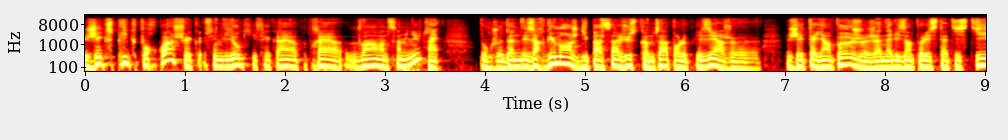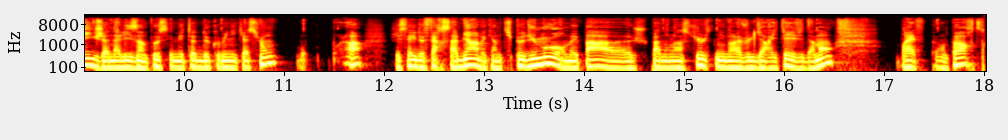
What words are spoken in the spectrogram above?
J'explique pourquoi. Je fais que c'est une vidéo qui fait quand même à peu près 20-25 minutes. Ouais. Donc je donne des arguments. Je dis pas ça juste comme ça pour le plaisir. Je j'étaye un peu, je- j'analyse un peu les statistiques, j'analyse un peu ses méthodes de communication. Bon, voilà. J'essaye de faire ça bien avec un petit peu d'humour, mais pas. euh, je suis pas dans l'insulte ni dans la vulgarité évidemment. Bref, peu importe.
